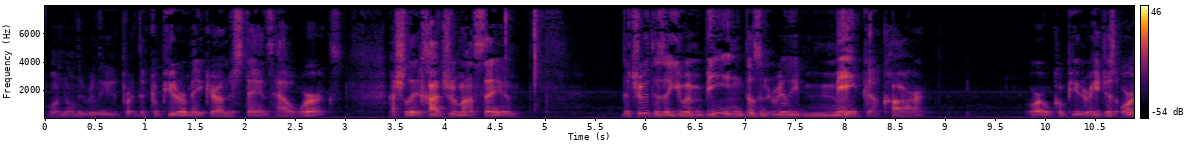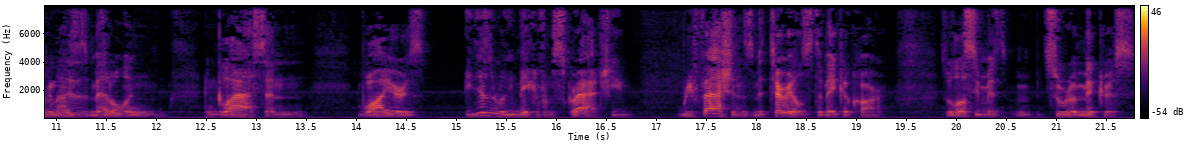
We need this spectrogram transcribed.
One only really the computer maker understands how it works. Actually, the truth is, a human being doesn't really make a car or a computer. He just organizes metal and and glass and wires. He doesn't really make it from scratch. He refashions materials to make a car. So, Mikris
